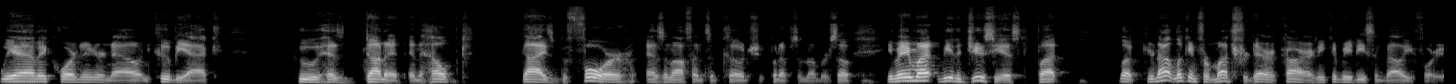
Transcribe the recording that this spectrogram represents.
we have a coordinator now in Kubiak who has done it and helped guys before as an offensive coach put up some numbers. So he may not be the juiciest, but look, you're not looking for much for Derek Carr, and he could be a decent value for you.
